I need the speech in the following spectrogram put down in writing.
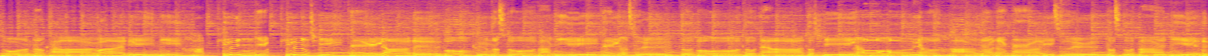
その代わりにハッキュンにキュンしてやる僕のそばにいてよずっとボートだとしようよ離れないずっとそばにいる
